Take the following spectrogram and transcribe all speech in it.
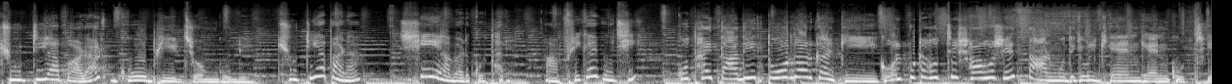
চুটিয়া পাড়ার গভীর জঙ্গলে। চুটিয়াপাড়া? সে আবার কোথায়? আফ্রিকায় বুঝি? কোথায় তাদের তোর দরকার কি? গল্পটা হচ্ছে সাহসের তার মধ্যে কেবল ঘ্যান ঘ্যান করছে।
